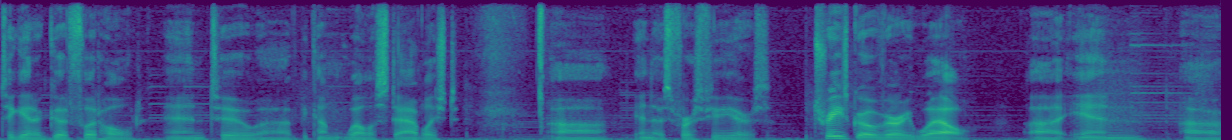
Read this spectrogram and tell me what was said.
to get a good foothold and to uh, become well established uh, in those first few years. Trees grow very well in uh,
